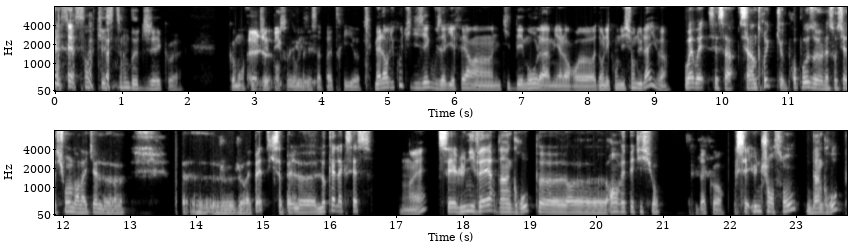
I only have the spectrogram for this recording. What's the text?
les 60 questions de Jay, quoi. Comment fait Euh, Jay pour sonoriser sa patrie euh? Mais alors du coup, tu disais que vous alliez faire un- une petite démo là, mais alors euh, dans les conditions du live? Ouais, ouais, c'est ça. C'est un truc que propose euh, l'association dans laquelle euh, euh, je, je répète, qui s'appelle euh, Local Access. Ouais, C'est l'univers d'un groupe euh, en répétition. D'accord. C'est une chanson d'un groupe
